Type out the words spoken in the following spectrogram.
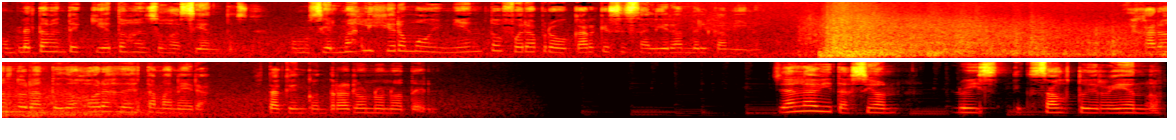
completamente quietos en sus asientos, como si el más ligero movimiento fuera a provocar que se salieran del camino. Viajaron durante dos horas de esta manera, hasta que encontraron un hotel. Ya en la habitación, Luis, exhausto y riendo,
